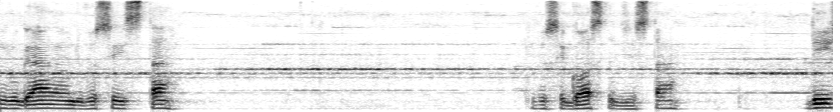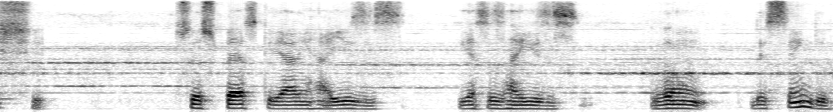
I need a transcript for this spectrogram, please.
No lugar onde você está, que você gosta de estar, deixe seus pés criarem raízes e essas raízes vão descendo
